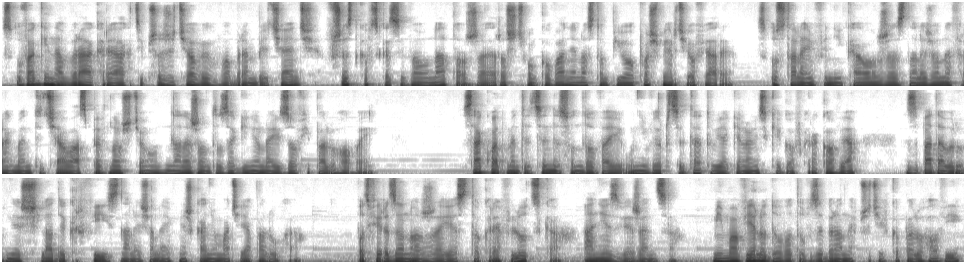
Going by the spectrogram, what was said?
Z uwagi na brak reakcji przeżyciowych w obrębie cięć, wszystko wskazywało na to, że rozczłonkowanie nastąpiło po śmierci ofiary. Z ustaleń wynikało, że znalezione fragmenty ciała z pewnością należą do zaginionej Zofii Paluchowej. Zakład Medycyny Sądowej Uniwersytetu Jagiellońskiego w Krakowie zbadał również ślady krwi znalezionej w mieszkaniu Macieja Palucha. Potwierdzono, że jest to krew ludzka, a nie zwierzęca. Mimo wielu dowodów zebranych przeciwko Paluchowi,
